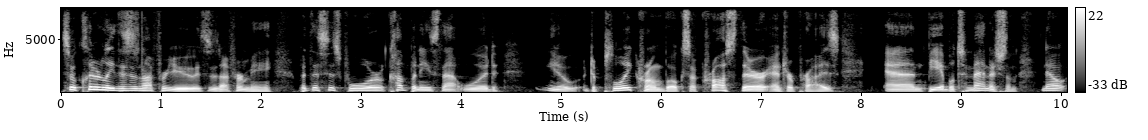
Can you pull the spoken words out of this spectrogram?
So clearly, this is not for you, this is not for me, but this is for companies that would you know deploy Chromebooks across their enterprise and be able to manage them. Now,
